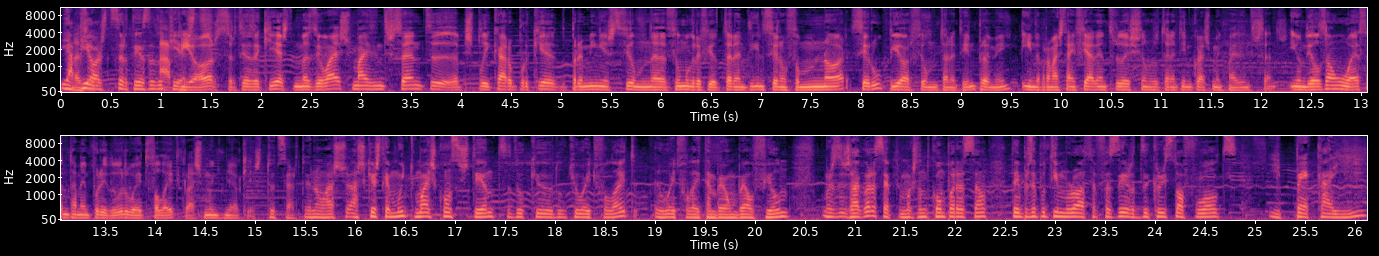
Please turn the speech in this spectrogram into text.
E há Mas piores eu- de certeza do Há que este. pior, certeza que este, mas eu acho mais interessante explicar o porquê de, para mim este filme na filmografia do Tarantino ser um filme menor, ser o pior filme do Tarantino para mim, e ainda para mais está enfiado entre dois filmes do Tarantino que eu acho muito mais interessantes. E um deles é um western também por e duro, o Eight for Eight, que eu acho muito melhor que este. Tudo certo, eu não acho. Acho que este é muito mais consistente do que, do que o Eightful Eight. O Eightful Eight também é um belo filme, mas já agora, se é por uma questão de comparação, tem, por exemplo, o Tim Roth a fazer de Christoph Waltz e PKI,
